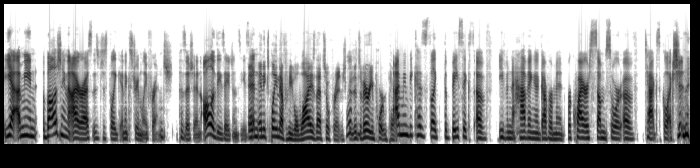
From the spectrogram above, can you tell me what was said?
yeah, I mean, abolishing the IRS is just like an extremely fringe position. All of these agencies. And, and, explain that for people. Why is that so fringe? Because Well, it's a very important point. I mean, because like the basics of even having a government requires some sort of tax collection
